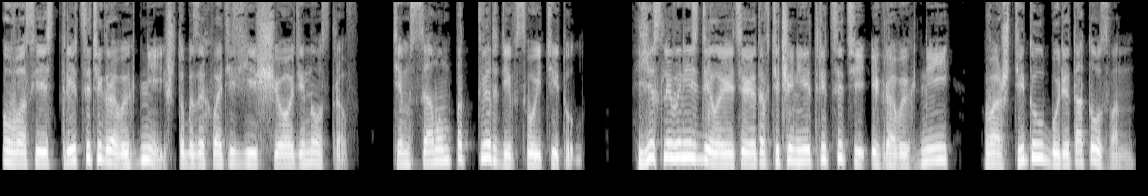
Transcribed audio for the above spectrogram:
У вас есть 30 игровых дней, чтобы захватить еще один остров, тем самым подтвердив свой титул. Если вы не сделаете это в течение 30 игровых дней, ваш титул будет отозван,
